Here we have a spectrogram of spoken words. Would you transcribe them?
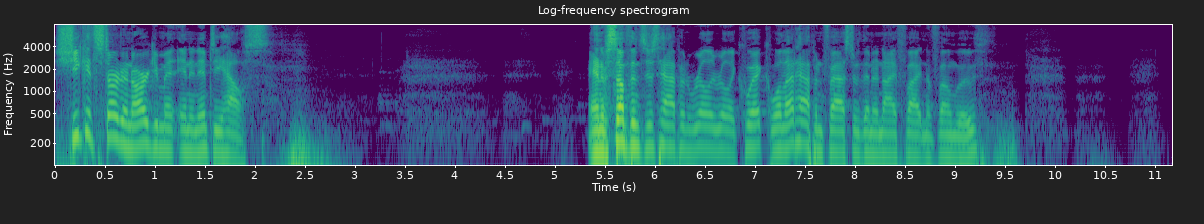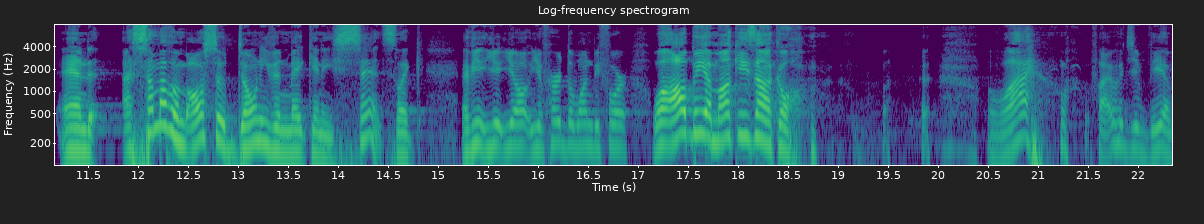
She could start an argument in an empty house. And if something's just happened really, really quick, well, that happened faster than a knife fight in a phone booth. And some of them also don't even make any sense. Like, have you, you, you have heard the one before? Well, I'll be a monkey's uncle. Why? Why would you be a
